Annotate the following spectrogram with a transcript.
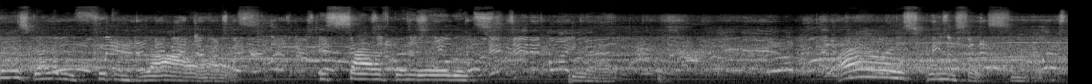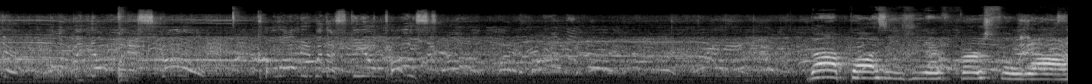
think it's gonna be freaking Brock. His side of the head is blood. I don't know why the screen is like see. Lesnar opened up with his skull, collided with a steel post. Gotta pause it here first for a while.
